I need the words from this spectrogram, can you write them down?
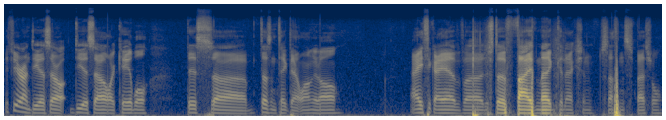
If you're on DSL, DSL or cable, this uh, doesn't take that long at all. I think I have uh, just a 5 meg connection. It's nothing special.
